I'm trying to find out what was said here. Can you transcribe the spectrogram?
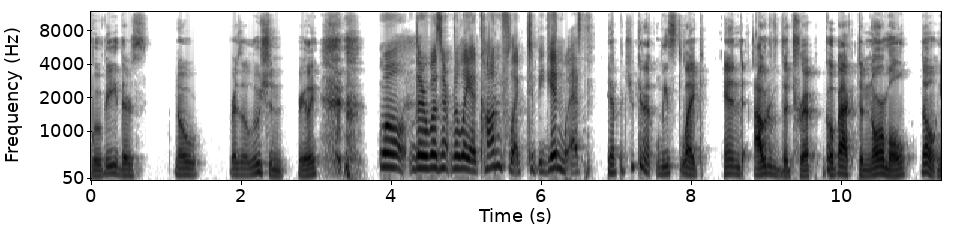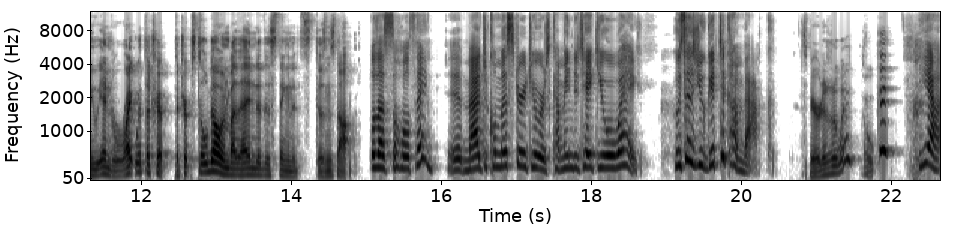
movie. There's no resolution, really. well, there wasn't really a conflict to begin with. Yeah, but you can at least, like, end out of the trip, go back to normal. No, you end right with the trip. The trip's still going by the end of this thing and it doesn't stop. Well, that's the whole thing. A magical mystery tour is coming to take you away. Who says you get to come back? Spirited Away? Okay. Yeah,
